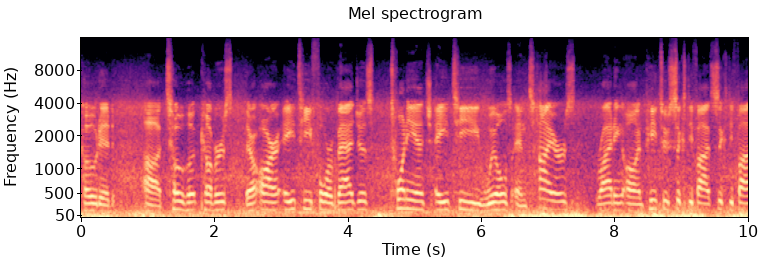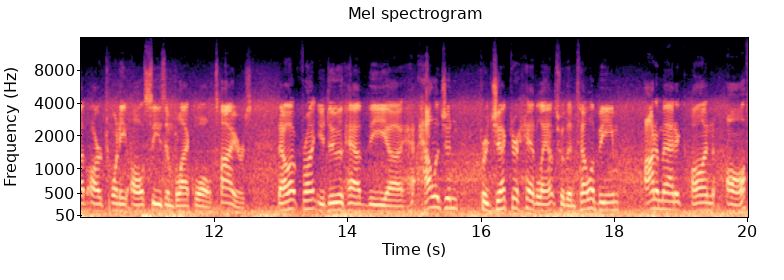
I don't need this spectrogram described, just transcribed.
coated uh, tow hook covers. There are AT4 badges, 20 inch AT wheels and tires, riding on P265 65 R20 all season black wall tires. Now up front you do have the uh, halogen projector headlamps with IntelliBeam automatic on off.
